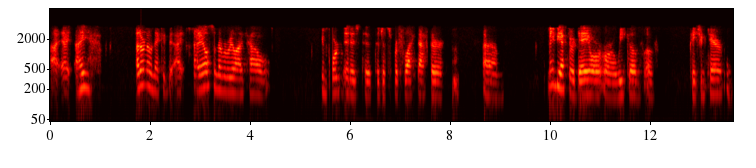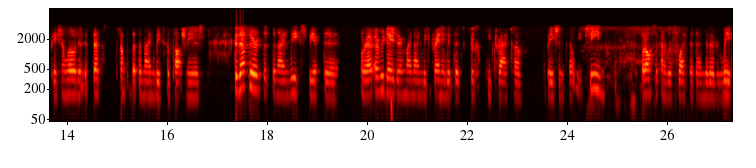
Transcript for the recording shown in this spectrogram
I I I, don't know, Nick. I I also never realized how important it is to to just reflect after um maybe after a day or or a week of of patient care and patient load if that's something that the nine weeks have taught me is because after the, the nine weeks we have to or every day during my nine week training we have to keep track of the patients that we've seen but also kind of reflect at the end of every week.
